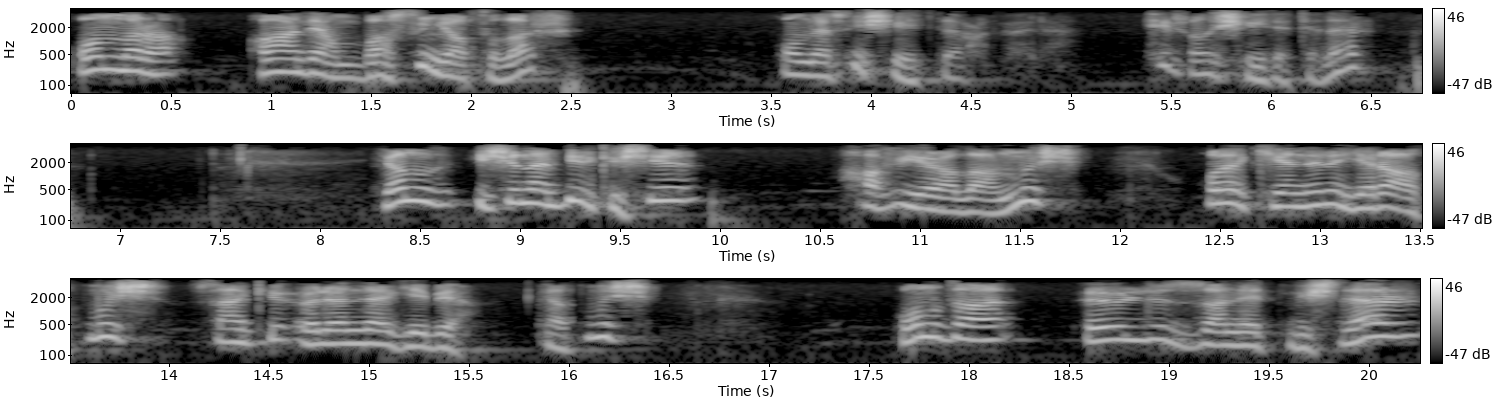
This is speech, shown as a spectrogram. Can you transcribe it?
Onlara aniden bastın yaptılar. Onlar hepsini şehit ettiler böyle. Hepsi onu şehit ettiler. Yalnız içinden bir kişi hafif yaralanmış. O da kendini yere atmış. Sanki ölenler gibi yatmış. Onu da ölü zannetmişler.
